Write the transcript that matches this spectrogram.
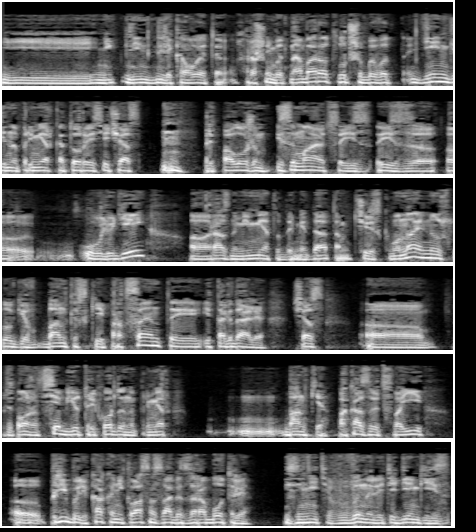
и ни, ни для кого это хорошо не будет. Наоборот, лучше бы вот деньги, например, которые сейчас, предположим, изымаются из, из, э, у людей э, разными методами, да, там, через коммунальные услуги, в банковские проценты и так далее. Сейчас, э, предположим, все бьют рекорды, например, банки показывают свои прибыли, как они классно за год заработали. Извините, вы вынули эти деньги из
